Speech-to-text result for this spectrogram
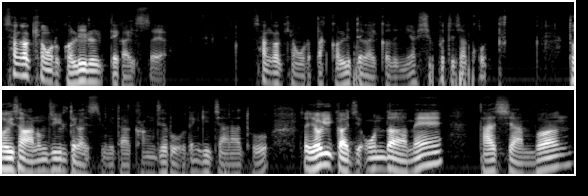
삼각형으로 걸릴 때가 있어요. 삼각형으로 딱 걸릴 때가 있거든요. shift 잡고 탁. 더 이상 안 움직일 때가 있습니다. 강제로 당기지 않아도. 자, 여기까지 온 다음에 다시 한번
